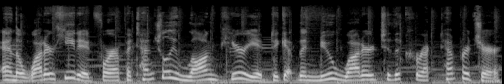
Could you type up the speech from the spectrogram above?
and the water heated for a potentially long period to get the new water to the correct temperature.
